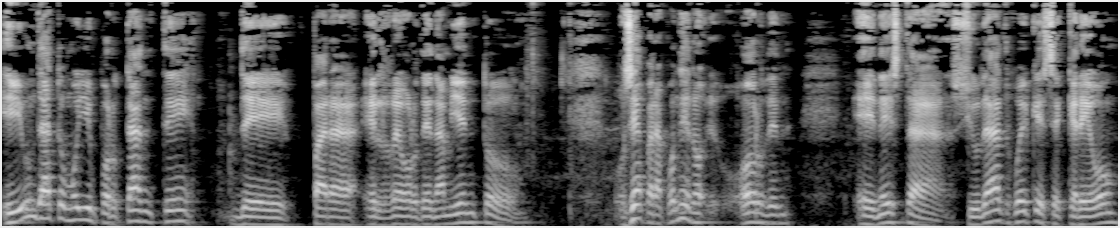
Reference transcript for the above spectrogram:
Y un dato muy importante de para el reordenamiento, o sea, para poner orden en esta ciudad fue que se creó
